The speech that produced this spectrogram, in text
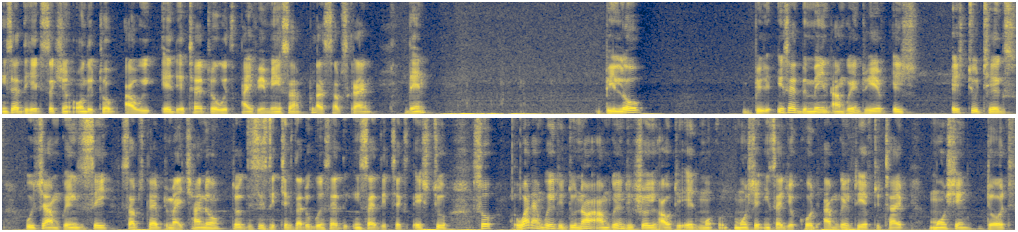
Inside the head section on the top, I will add a title with Irvine Mesa plus subscribe. Then below inside the main i'm going to have h h2 tags which i'm going to say subscribe to my channel. So this is the text that will go inside the inside the text h2 so what i'm going to do now i'm going to show you how to add mo motion inside your code. I'm going to have to type motion dot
